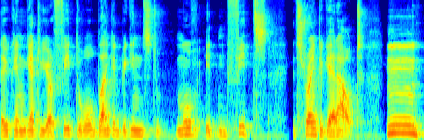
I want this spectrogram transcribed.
you can get to your feet, the wool blanket begins to move in fits. It's trying to get out. Hmm.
